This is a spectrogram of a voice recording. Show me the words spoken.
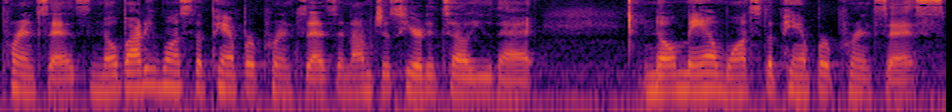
princess. Nobody wants the pamper princess, and I'm just here to tell you that no man wants the pamper princess.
